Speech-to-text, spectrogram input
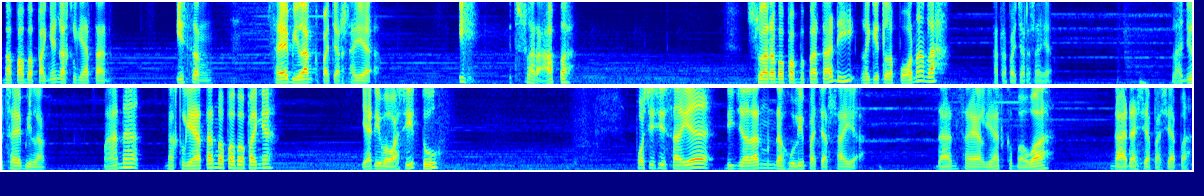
Bapak-bapaknya gak kelihatan. Iseng, saya bilang ke pacar saya, ih itu suara apa? Suara bapak-bapak tadi lagi teleponan lah, kata pacar saya. Lanjut saya bilang, mana gak kelihatan bapak-bapaknya? Ya di bawah situ. Posisi saya di jalan mendahului pacar saya. Dan saya lihat ke bawah, nggak ada siapa-siapa.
